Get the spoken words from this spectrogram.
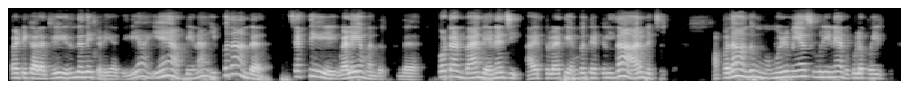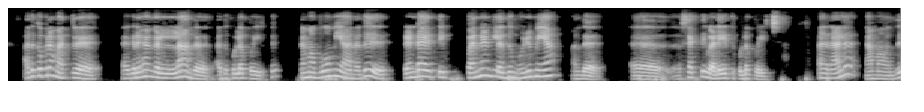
பாட்டி காலத்திலயும் இருந்ததே கிடையாது இல்லையா? ஏன் அப்படின்னா இப்பதான் அந்த சக்தி வளையம் வந்திருக்கு. அந்த போட்டான் பேண்ட் எனர்ஜி ஆயிரத்தி தொள்ளாயிரத்தி எண்பத்தி எட்டுல தான் ஆரம்பிச்சிருக்கு. அப்பதான் வந்து மு- முழுமையா சூரியனே அதுக்குள்ள போயிருக்கு. அதுக்கப்புறம் மற்ற கிரகங்கள் எல்லாம் அந்த அதுக்குள்ள போயிருக்கு. நம்ம பூமியானது ரெண்டாயிரத்தி பன்னெண்டுல இருந்து முழுமையா அந்த அஹ், சக்தி வளையத்துக்குள்ள போயிடுச்சு. அதனால நம்ம வந்து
